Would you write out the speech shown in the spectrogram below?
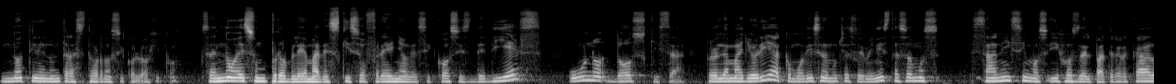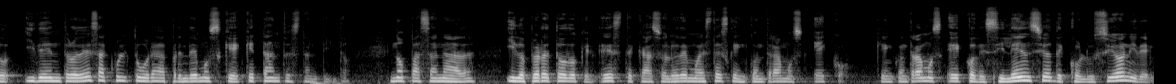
no tienen un trastorno psicológico. O sea, no es un problema de esquizofrenia o de psicosis. De 10, 1, 2 quizá. Pero la mayoría, como dicen muchas feministas, somos sanísimos hijos del patriarcado y dentro de esa cultura aprendemos que qué tanto es tantito. No pasa nada y lo peor de todo que este caso lo demuestra es que encontramos eco que encontramos eco de silencio, de colusión y de,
